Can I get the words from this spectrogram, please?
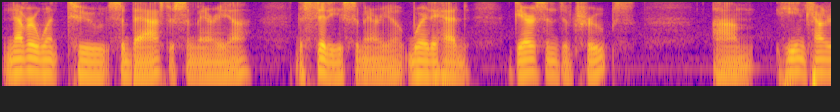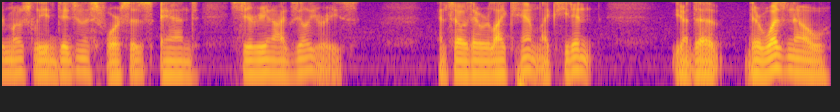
never went to Sebast or Samaria, the city of Samaria, where they had garrisons of troops. Um, he encountered mostly indigenous forces and Syrian auxiliaries. And so they were like him. Like he didn't, you know, the there was no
